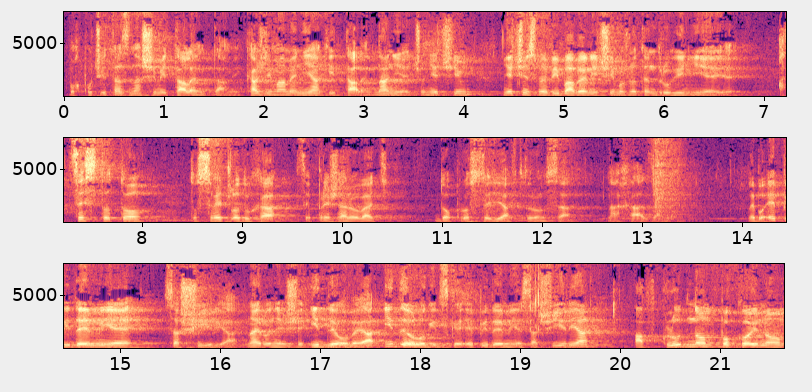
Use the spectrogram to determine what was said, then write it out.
Boh počíta s našimi talentami. Každý máme nejaký talent na niečo. Niečím, niečím sme vybavení, čím možno ten druhý nie je. A cez toto, to svetlo ducha chce prežarovať do prostredia, v ktorom sa nachádzame. Lebo epidémie sa šíria. Najrodnejšie ideové a ideologické epidémie sa šíria a v kľudnom, pokojnom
